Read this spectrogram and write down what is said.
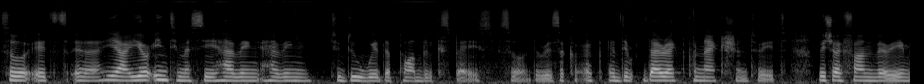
So it's uh, yeah, your intimacy having having to do with the public space. So there is a, a, a direct connection to it, which I found very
